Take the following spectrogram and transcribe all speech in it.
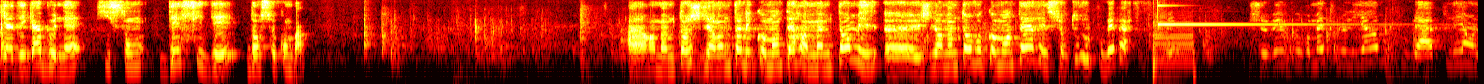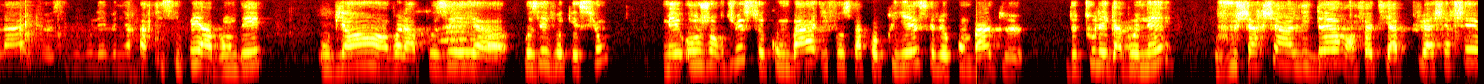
il y a des Gabonais qui sont décidés dans ce combat. Alors en même temps, je lis en même temps les commentaires en même temps, mais euh, je lis en même temps vos commentaires et surtout vous pouvez participer. Je vais vous remettre le lien, vous pouvez appeler en live euh, si vous voulez venir participer, abonder ou bien euh, voilà poser poser vos questions. Mais aujourd'hui, ce combat, il faut s'approprier, c'est le combat de de tous les Gabonais. Vous cherchez un leader, en fait, il n'y a plus à chercher.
